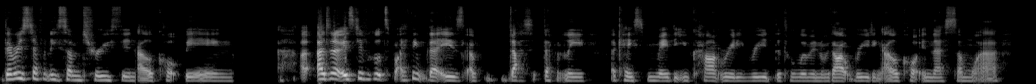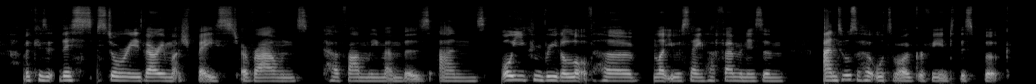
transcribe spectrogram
There is definitely some truth in Alcott being. I, I don't know, it's difficult to. But I think there is a, that's definitely a case to be made that you can't really read Little Women without reading Alcott in there somewhere. Because this story is very much based around her family members, and or you can read a lot of her, like you were saying, her feminism and also her autobiography into this book.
